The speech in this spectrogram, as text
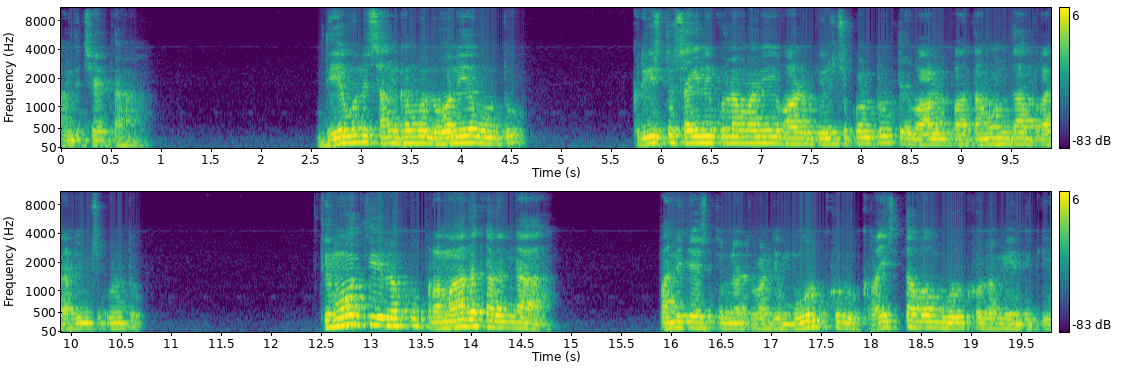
అందుచేత దేవుని సంఘములోనే ఉంటూ క్రీస్తు సైనికులమని వాళ్ళు పిలుచుకుంటూ వాళ్ళు ప- తమను తాము ప్రకటించుకుంటూ తిమోతీలకు ప్రమాదకరంగా పనిచేస్తున్నటువంటి మూర్ఖులు క్రైస్తవ మూర్ఖుల మీదకి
